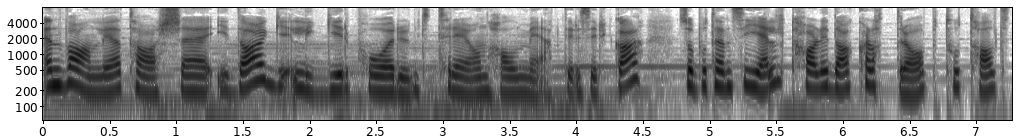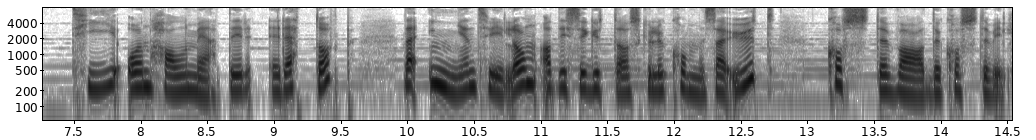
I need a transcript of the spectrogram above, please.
En vanlig etasje i dag ligger på rundt 3,5 meter ca., så potensielt har de da klatra opp totalt 10,5 meter rett opp. Det er ingen tvil om at disse gutta skulle komme seg ut, koste hva det koste vil.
